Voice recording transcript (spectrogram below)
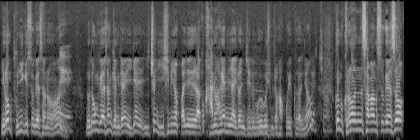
이런 분위기 속에서는 네. 노동계에서는 굉장히 이게 2022년까지라도 가능하겠느냐 이런 지금 음. 의구심들을 갖고 있거든요. 그렇죠. 그럼 그런 상황 속에서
